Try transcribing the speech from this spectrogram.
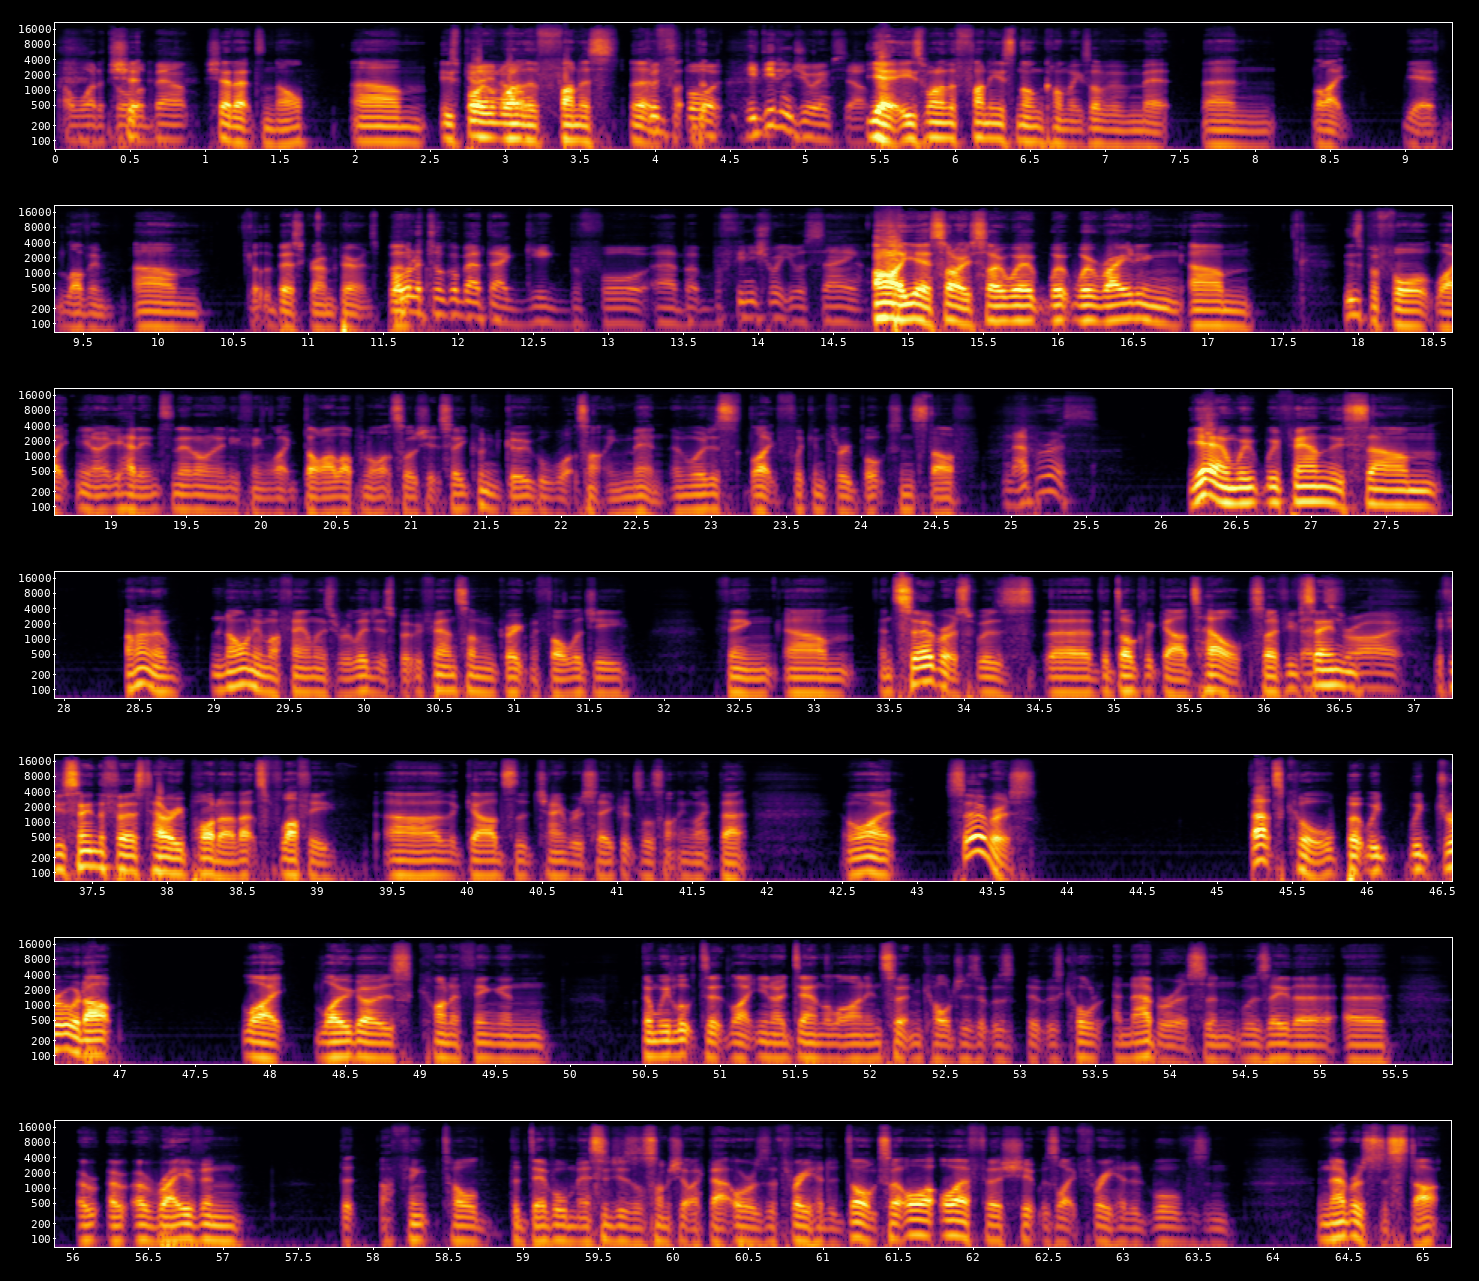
are what it's Shit. all about. shout out to Noel. Um, he's probably one of the funnest. Uh, Good fu- sport. He did enjoy himself. yeah, he's one of the funniest non-comics I've ever met, and like, yeah, love him. Um, got the best grandparents. I But want to talk about that gig before, uh, but, but finish what you were saying. Oh yeah, sorry. So we're we're, we're rating. Um, this is before like you know you had internet on anything like dial up and all that sort of shit, so you couldn't Google what something meant, and we're just like flicking through books and stuff. Naberus. Yeah, and we we found this. Um, I don't know. No one in my family is religious, but we found some Greek mythology thing. Um, and Cerberus was uh, the dog that guards hell. So if you've That's seen right. if you've seen the first Harry Potter, that's Fluffy, uh, that guards the Chamber of Secrets or something like that. And I'm like, Cerberus, that's cool, but we we drew it up like logos kind of thing, and then we looked at like you know down the line in certain cultures it was it was called Anabarus and was either a, a, a raven that I think told the devil messages or some shit like that, or as a three headed dog. So all, all our first shit was like three headed wolves, and Anabarus just stuck.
